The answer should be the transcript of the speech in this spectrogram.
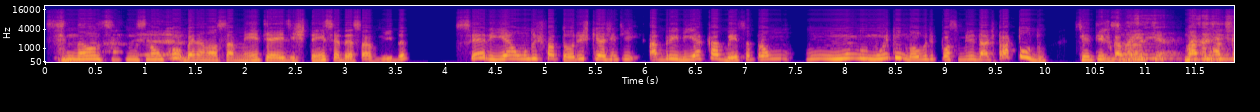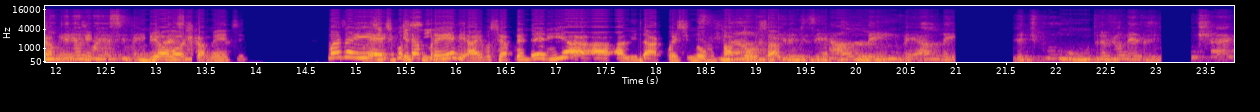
Se, não, se, se não couber na nossa mente a existência dessa vida, seria um dos fatores que a gente abriria a cabeça para um, um, mundo muito novo de possibilidades para tudo. Cientificamente, Exato. matematicamente, biologicamente. Mas aí mas é, é isso que você assim... aprende. Aí você aprenderia a, a, lidar com esse novo fator, não, sabe? Eu querendo dizer, além, velho, além. É tipo ultravioleta. A gente enxerga.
